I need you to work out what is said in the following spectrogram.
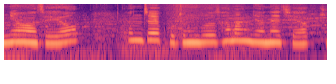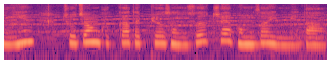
안녕하세요. 현재 고등부 3학년에 재학 중인 조정 국가대표 선수 최범서입니다.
